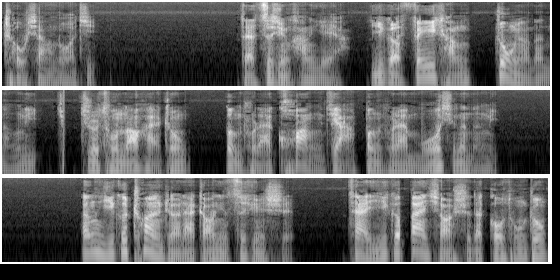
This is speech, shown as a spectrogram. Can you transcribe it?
抽象逻辑。在咨询行业呀，一个非常重要的能力，就就是从脑海中蹦出来框架、蹦出来模型的能力。当一个创业者来找你咨询时，在一个半小时的沟通中，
